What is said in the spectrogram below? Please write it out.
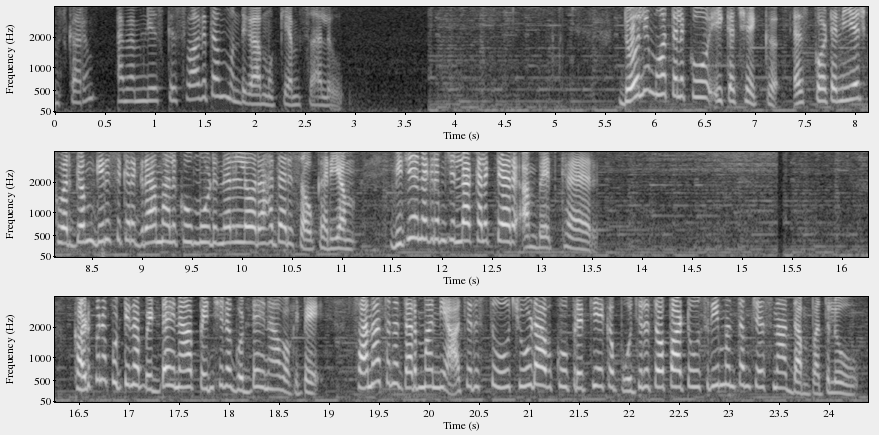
నమస్కారం. ఎంఎం న్యూస్కి స్వాగతం. ముందుగా ముఖ్యాంశాలు. డోలి మోతలకు ఇక చెక్. ఎస్కోట నియోజకవర్గం గిరిశిఖర గ్రామాలకు మూడు నెలల్లో రహదారి సౌకర్యం. విజయనగరం జిల్లా కలెక్టర్ అంబేద్కర్. కడుపున పుట్టిన బిడ్డైనా పెంచిన గుడ్డైనా ఒకటే. సనాతన ధర్మాన్ని ఆచరిస్తూ చూడావుకు ప్రత్యేక పూజలతో పాటు శ్రీమంతం చేసిన దంపతులు.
